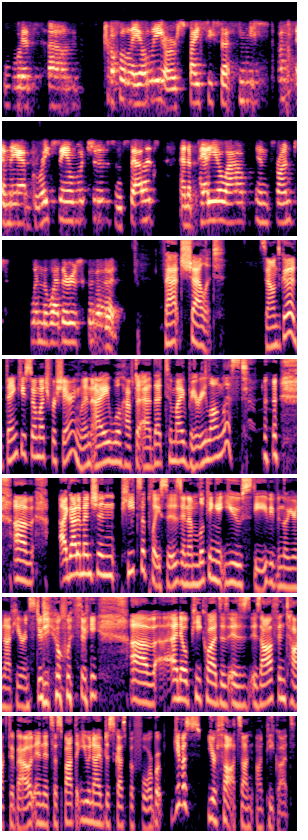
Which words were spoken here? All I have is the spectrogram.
with um, truffle aioli or spicy sesame stuff, and they have great sandwiches and salads and a patio out in front when the weather is good. Fat shallot. Sounds good. Thank you so much for sharing, Lynn. I will have to add that to my very long list. um, I got to mention pizza places, and I'm looking at you, Steve, even though you're not here in studio with me. Um, I know Pequod's is, is, is often talked about, and it's a spot that you and I have discussed before, but give us your thoughts on, on Pequod's.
